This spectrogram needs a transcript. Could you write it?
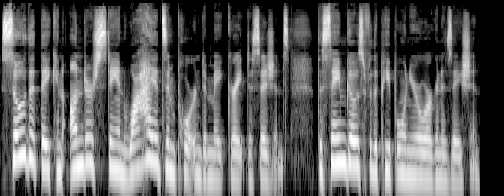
so that they can understand why it's important to make great decisions. The same goes for the people in your organization.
